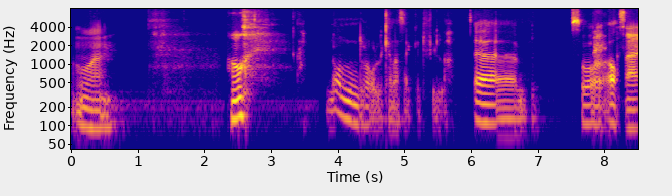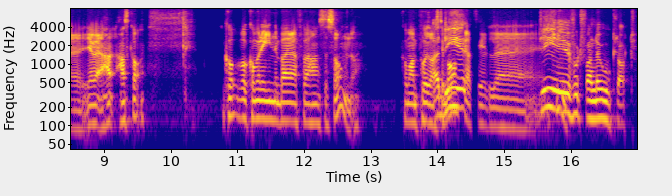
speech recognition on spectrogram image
Och... Ja. Någon roll kan han säkert fylla. Ehm, så ja, Alltså, vet, han, han ska... Vad kommer det innebära för hans säsong då? Kommer han pullas Ja, det- tillbaka till... Eh, Det är ju fortfarande oklart.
